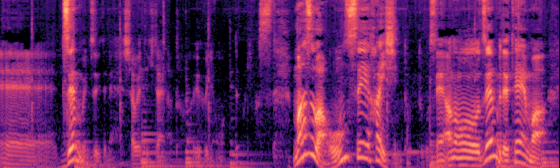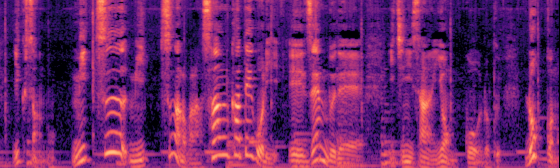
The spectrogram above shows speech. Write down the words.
えー全部についてね、喋っていきたいなというふうに思っております。まずは音声配信ということですね。あのー全部でテーマ、いくつあるの ?3 つ、3つなのかな ?3 カテゴリー、えー全部で、1、2、3、4、5、6、6個の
